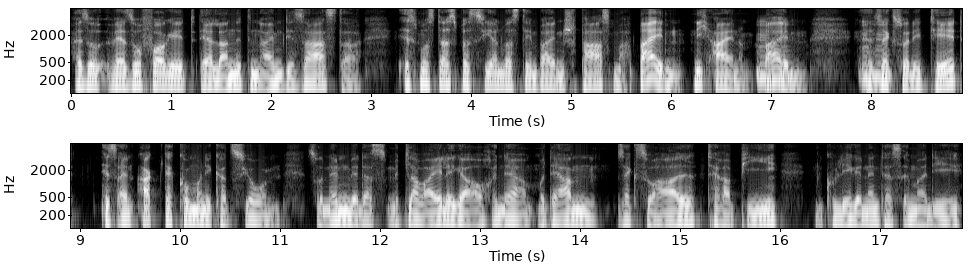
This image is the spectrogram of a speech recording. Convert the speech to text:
also wer so vorgeht, der landet in einem Desaster. Es muss das passieren, was den beiden Spaß macht. Beiden, nicht einem, mhm. beiden. Mhm. Sexualität ist ein Akt der Kommunikation. So nennen wir das mittlerweile ja auch in der modernen Sexualtherapie. Ein Kollege nennt das immer die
